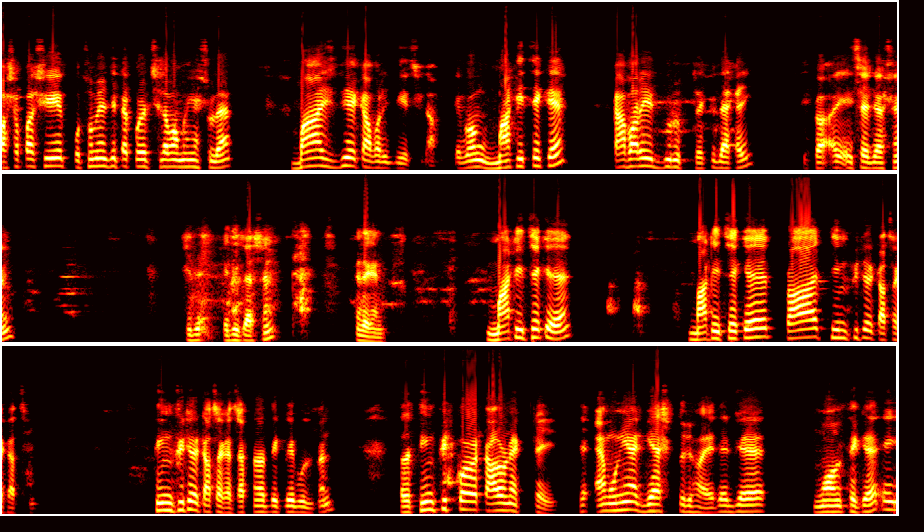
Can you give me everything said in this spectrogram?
পাশাপাশি প্রথমে যেটা করেছিলাম আমি আসলে বাঁশ দিয়ে কাবারি দিয়েছিলাম এবং মাটি থেকে কাবারির দূরত্ব, একটু দেখাই, এই সাইডে আসেন। এদিকে আসেন। দেখেন, মাটি থেকে মাটি থেকে প্রায় তিন ফিটের কাছাকাছি, তিন ফিটের কাছাকাছি, আপনারা দেখলেই বুঝবেন। তাহলে তিন ফিট করার কারণ একটাই, যে অ্যামোনিয়া গ্যাস তৈরি হয়। এদের যে মল থেকে, এই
